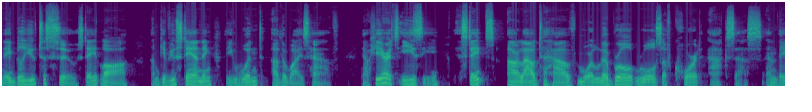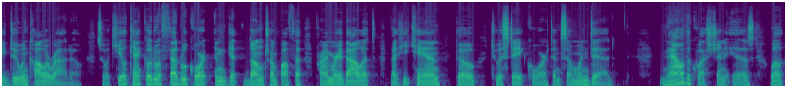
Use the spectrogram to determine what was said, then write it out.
enable you to sue, state law, um, give you standing that you wouldn't otherwise have. Now, here it's easy. States are allowed to have more liberal rules of court access, and they do in Colorado. So Akhil can't go to a federal court and get Donald Trump off the primary ballot, but he can go to a state court, and someone did. Now the question is well,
